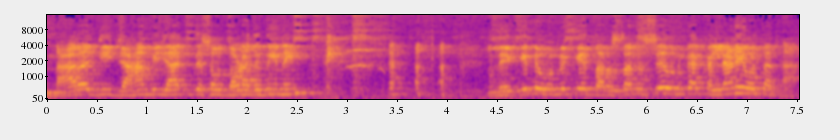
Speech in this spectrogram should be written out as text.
नारद जी जहाँ भी जाते थे, सब दौड़ा देते ही नहीं? लेकिन उनके दर्शन से उनका कल्याण ही होता था।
